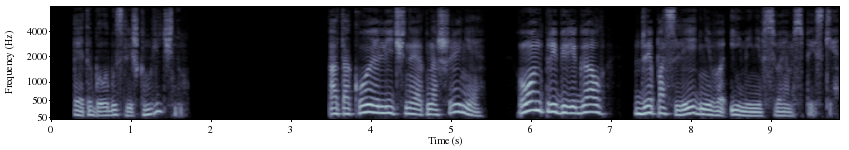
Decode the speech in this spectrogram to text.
— это было бы слишком личным. А такое личное отношение он приберегал для последнего имени в своем списке.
